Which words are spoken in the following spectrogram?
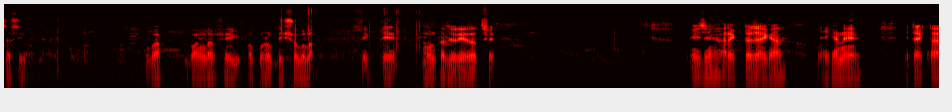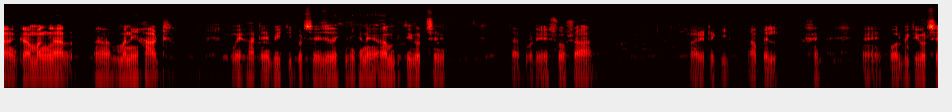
চাষি। বা বাংলার সেই অপরূপ দৃশ্যগুলা দেখতে মনটা জড়িয়ে যাচ্ছে। এই যে আরেকটা জায়গা, এখানে এটা একটা গ্রাম বাংলার মানে হাট। ওই হাটে বিক্রি করছে যে দেখেন এখানে আম বিক্রি করছে। তারপরে শসা, আর এটা কি? আপেল। ফল বিক্রি করছে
